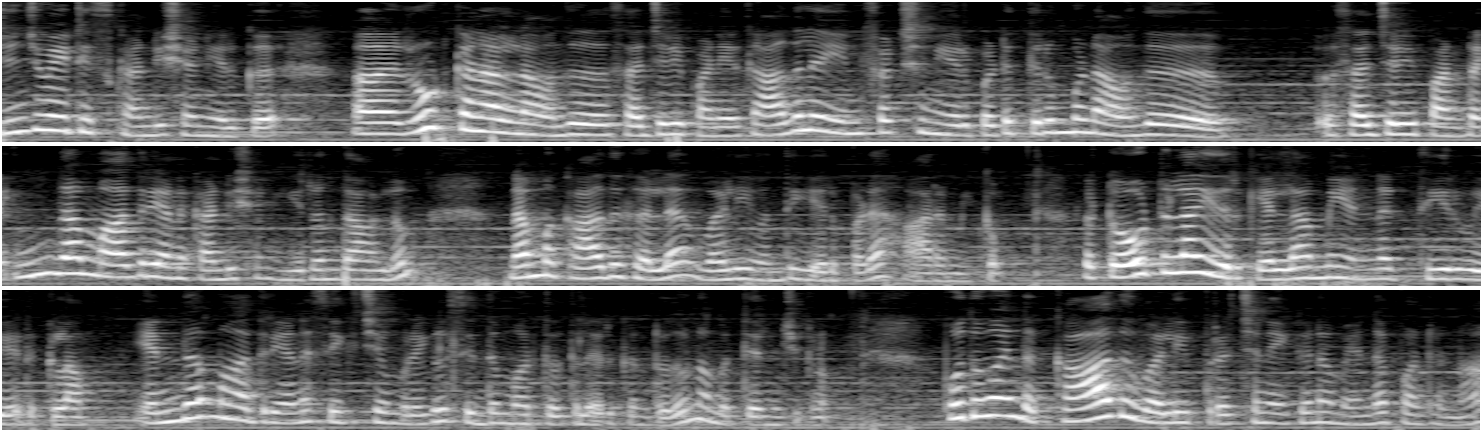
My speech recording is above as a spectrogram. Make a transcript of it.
ஜிஞ்சுவைட்டிஸ் கண்டிஷன் இருக்குது ரூட் கனால் நான் வந்து சர்ஜரி பண்ணியிருக்கேன். அதில் இன்ஃபெக்ஷன் ஏற்பட்டு திரும்ப நான் வந்து சர்ஜரி பண்ணுறேன் இந்த மாதிரியான கண்டிஷன் இருந்தாலும் நம்ம காதுகளில் வலி வந்து ஏற்பட ஆரம்பிக்கும். ஸோ டோட்டலாக இதற்கு எல்லாமே என்ன தீர்வு எடுக்கலாம்? எந்த மாதிரியான சிகிச்சை முறைகள் சித்த மருத்துவத்தில் இருக்குன்றதும் நம்ம தெரிஞ்சுக்கணும். பொதுவாக இந்த காது வலி பிரச்சனைக்கு நம்ம என்ன பண்ணுறோன்னா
